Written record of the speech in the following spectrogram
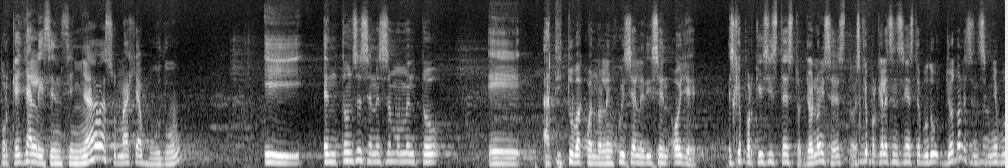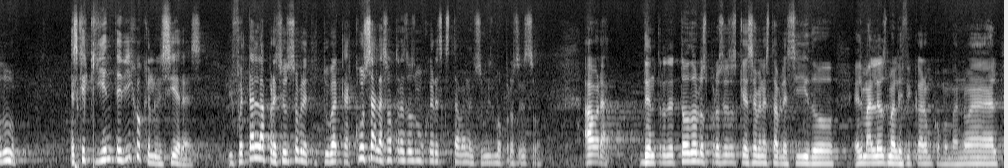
porque ella les enseñaba su magia vudú, y entonces en ese momento eh, a Tituba cuando la enjuician le dicen, oye, es que ¿por qué hiciste esto? Yo no hice esto. Es que ¿por qué les enseñaste vudú? Yo no les enseñé vudú. Es que ¿quién te dijo que lo hicieras? Y fue tal la presión sobre Tituba que acusa a las otras dos mujeres que estaban en su mismo proceso. Ahora, dentro de todos los procesos que ya se habían establecido, el Maleus Maleficarum como manual,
